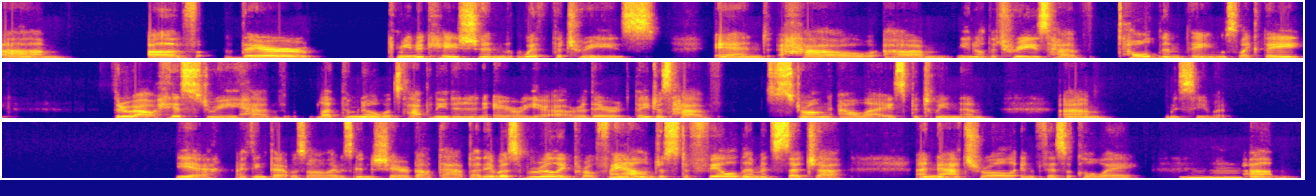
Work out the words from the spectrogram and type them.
um, of their communication with the trees and how um, you know the trees have told them things like they throughout history have let them know what's happening in an area or they're they just have strong allies between them. Um, let me see what yeah i think that was all i was going to share about that but it was really profound just to feel them in such a a natural and physical way. Mm-hmm. Um,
